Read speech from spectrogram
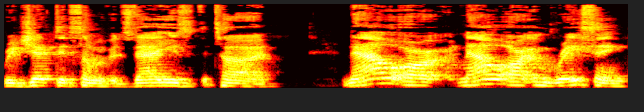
rejected some of its values at the time now are now are embracing.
